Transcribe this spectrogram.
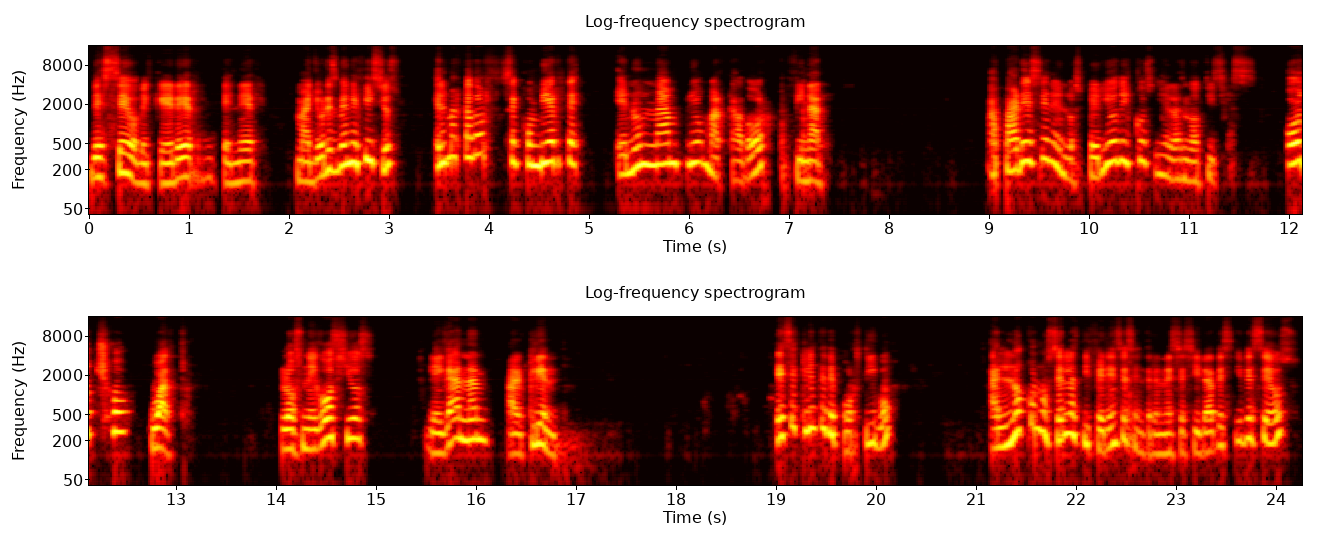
deseo de querer tener mayores beneficios, el marcador se convierte en un amplio marcador final. Aparecen en los periódicos y en las noticias. 8-4. Los negocios le ganan al cliente. Ese cliente deportivo, al no conocer las diferencias entre necesidades y deseos,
